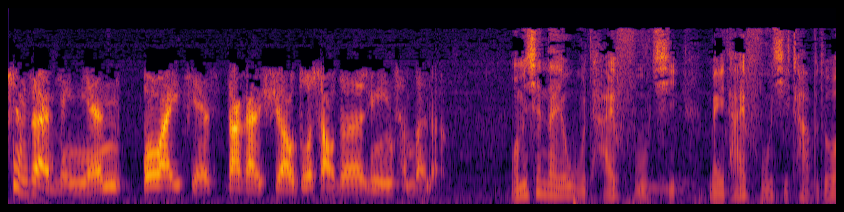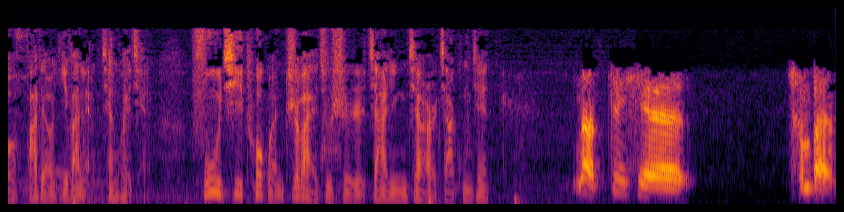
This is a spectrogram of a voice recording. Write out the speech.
现在每年 OYETS 大概需要多少的运营成本呢？我们现在有五台服务器，每台服务器差不多花掉一万两千块钱。服务器托管之外，就是加硬件、加空间。那这些成本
